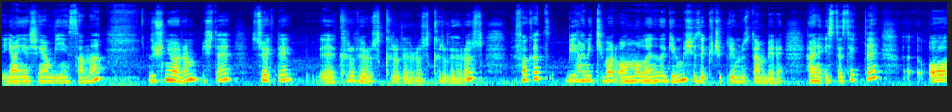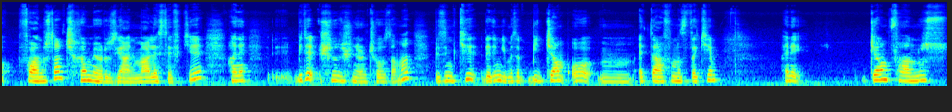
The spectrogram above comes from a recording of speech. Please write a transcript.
yani yaşayan bir insana düşünüyorum işte sürekli e, kırılıyoruz, kırılıyoruz, kırılıyoruz. Fakat bir hani kibar olma olayına da girmişiz ya küçüklüğümüzden beri. Hani istesek de e, o fanustan çıkamıyoruz yani maalesef ki. Hani bir de şunu düşünüyorum çoğu zaman. Bizimki dediğim gibi mesela bir cam o ım, etrafımızdaki hani cam fanus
